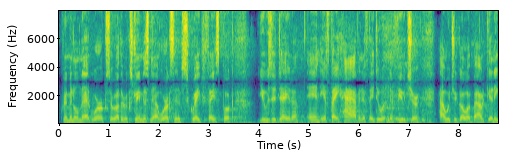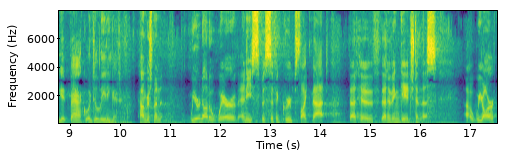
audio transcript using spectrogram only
criminal networks, or other extremist networks that have scraped Facebook user data? And if they have, and if they do it in the future, how would you go about getting it back or deleting it? Congressman, we're not aware of any specific groups like that that have that have engaged in this. Uh, we are,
